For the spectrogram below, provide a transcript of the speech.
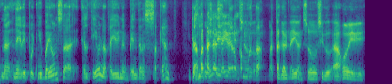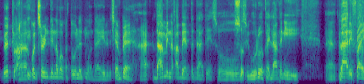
na, na-report niyo ba yon sa LTO na kayo yung nagbenta ng sasakyan? Kasi matagal na yun. meron eh. So, multa. matagal na yun. So siguro ako eh, ah, Retroactive. concerned din ako katulad mo dahil siyempre ha, dami nakabenta dati. So, So- siguro kailangan i-clarify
